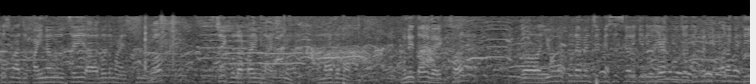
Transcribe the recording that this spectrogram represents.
जसमा आज फाइनल चाहिँ लोधोमा हाई स्कुल र श्रीखोला ट्राइबल हाई स्कुल माझमा हुने तय भएको छ र यो टुर्नामेन्ट चाहिँ विशेष गरिकन यहाँको जति पनि अलिकति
